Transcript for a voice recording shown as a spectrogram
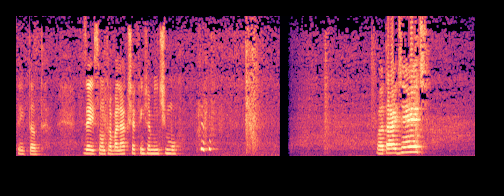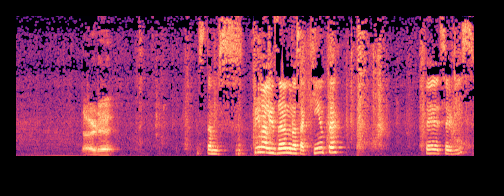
tem tanta. Mas é isso, vamos trabalhar que o chefinho já me intimou. Boa tarde, gente. Tarde. Estamos finalizando nossa quinta feira de serviço.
